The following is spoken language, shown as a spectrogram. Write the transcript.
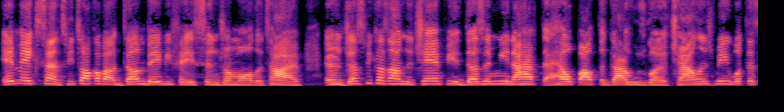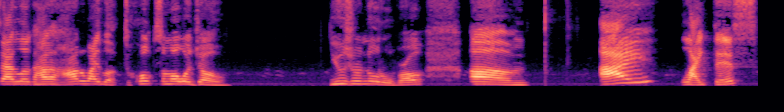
It makes sense. We talk about dumb babyface syndrome all the time. And just because I'm the champion doesn't mean I have to help out the guy who's going to challenge me. What does that look? How, how do I look? To quote Samoa Joe, use your noodle, bro. Um, I like this.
